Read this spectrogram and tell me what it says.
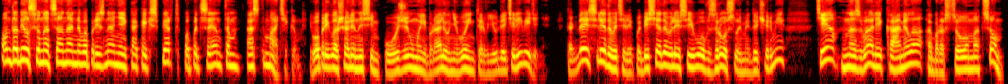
Он добился национального признания как эксперт по пациентам-астматикам. Его приглашали на симпозиумы и брали у него интервью для телевидения. Когда исследователи побеседовали с его взрослыми дочерьми, те назвали Камила образцовым отцом,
